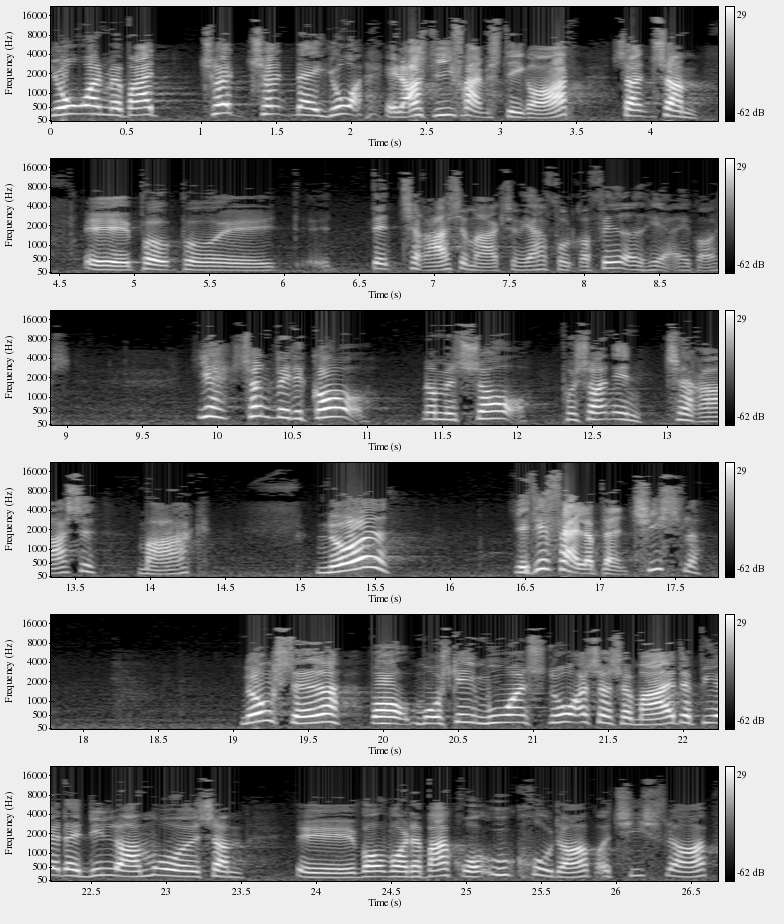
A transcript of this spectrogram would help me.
jorden med bare et tynd, tynd lag jord, eller også ligefrem stikker op, sådan som øh, på, på øh, den terrassemark, som jeg har fotograferet her, ikke også? Ja, sådan vil det gå, når man sover på sådan en terrassemark. Noget, ja, det falder blandt tisler. Nogle steder, hvor måske muren snor sig så meget, der bliver der et lille område, som, øh, hvor, hvor der bare gror ukrudt op og tisler op.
